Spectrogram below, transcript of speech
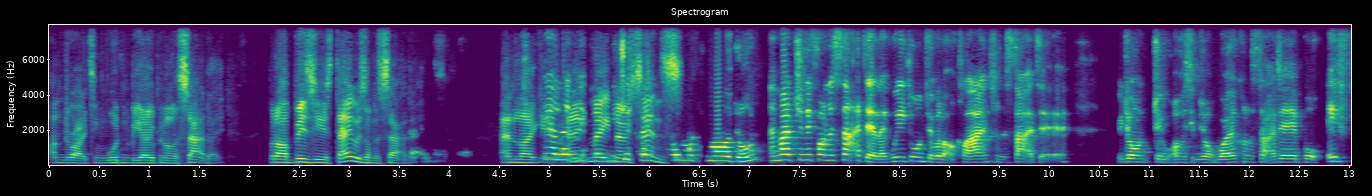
underwriting wouldn't be open on a Saturday, but our busiest day was on a Saturday, and like, yeah, like it, it made no sense. So much more done. Imagine if on a Saturday, like we don't do a lot of clients on a Saturday, we don't do obviously we don't work on a Saturday, but if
